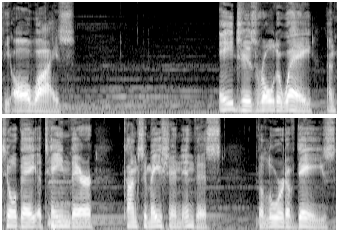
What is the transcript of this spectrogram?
the All Wise. Ages rolled away until they attained their consummation in this, the Lord of days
